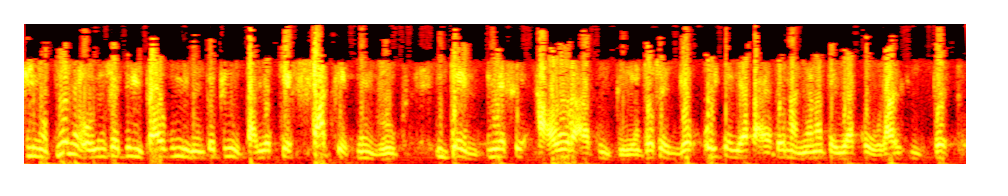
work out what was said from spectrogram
si no tiene hoy un certificado de cumplimiento tributario, que saque un RUC y que empiece ahora a cumplir. Entonces yo hoy te voy a pagar, pero mañana te voy a cobrar impuestos.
